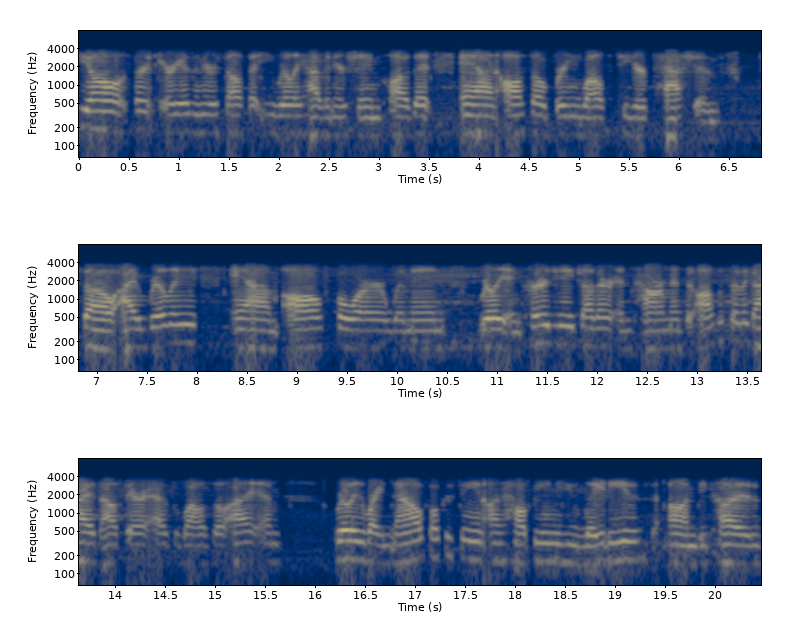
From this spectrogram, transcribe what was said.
heal certain areas in yourself that you really have in your shame closet, and also bring wealth to your passions. So I really am all for women really encouraging each other, empowerment, but also for the guys out there as well. So I am really right now focusing on helping you ladies um, because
